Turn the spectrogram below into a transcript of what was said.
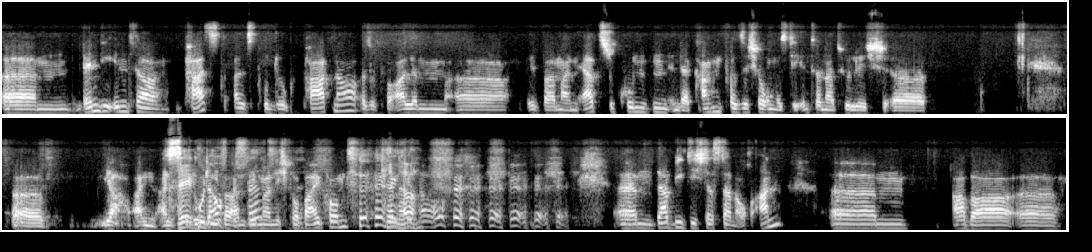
Ähm, wenn die Inter passt als Produktpartner, also vor allem äh, bei meinen Ärztekunden in der Krankenversicherung ist die Inter natürlich äh, äh, ja, ein, ein Sehr gut an dem man nicht vorbeikommt. Genau. genau. ähm, da biete ich das dann auch an. Ähm, aber äh,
